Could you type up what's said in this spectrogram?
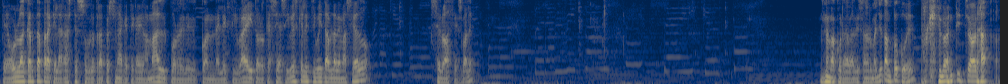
Te devuelvo la carta para que la gastes sobre otra persona que te caiga mal por el- con Electribite o lo que sea. Si ves que Electribite habla demasiado, se lo haces, ¿vale? No me acordaba de esa norma. Yo tampoco, ¿eh? Porque lo han dicho ahora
